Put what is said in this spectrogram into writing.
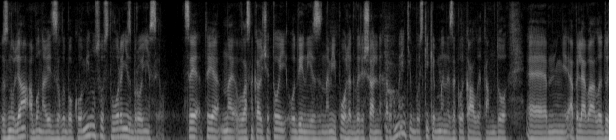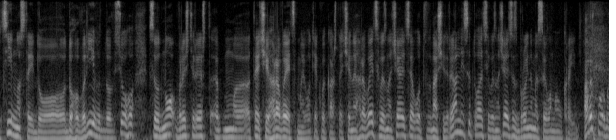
з нуля або навіть з глибокого мінусу створені збройні сили. Це те, власне кажучи, той один із, на мій погляд, вирішальних аргументів, бо скільки б ми не закликали там до е, м, апелювали до цінностей, до договорів, до всього, все одно, врешті-решт, е, м, те, чи гравець ми, от як ви кажете, чи не гравець, визначається, от в нашій реальній ситуації визначається збройними силами України. А реформи?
